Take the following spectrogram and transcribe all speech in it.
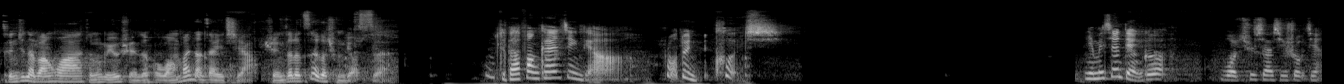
曾经的班花怎么没有选择和王班长在一起啊？选择了这个穷屌丝。你嘴巴放干净点啊！让我对你不客气。你们先点歌，我去下洗手间。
